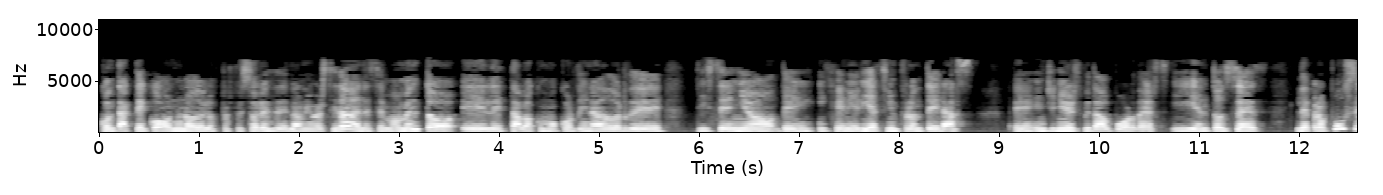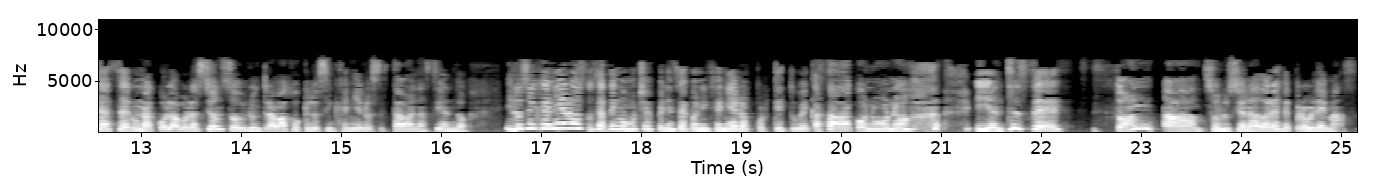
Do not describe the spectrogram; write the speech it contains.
contacté con uno de los profesores de la universidad. En ese momento, él estaba como coordinador de diseño de Ingeniería Sin Fronteras, eh, Engineers Without Borders. Y entonces, le propuse hacer una colaboración sobre un trabajo que los ingenieros estaban haciendo. Y los ingenieros, o sea, tengo mucha experiencia con ingenieros porque estuve casada con uno y entonces son ah, solucionadores de problemas.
